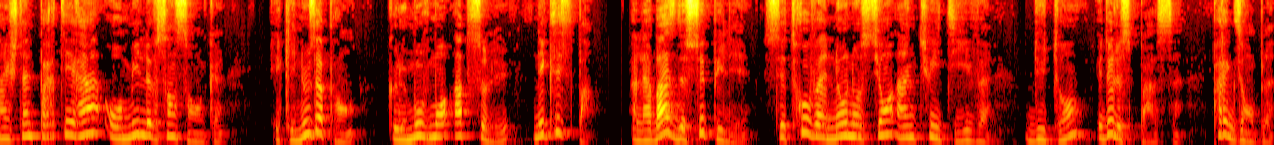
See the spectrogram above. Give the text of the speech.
Einstein partira en 1905 et qui nous apprend que le mouvement absolu n'existe pas. À la base de ce pilier se trouve une notion intuitive du temps et de l'espace. Par exemple,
